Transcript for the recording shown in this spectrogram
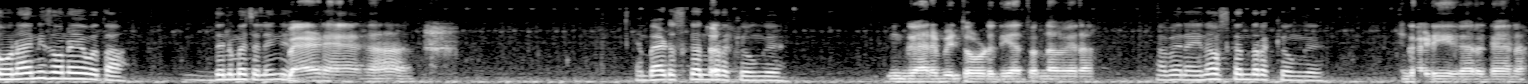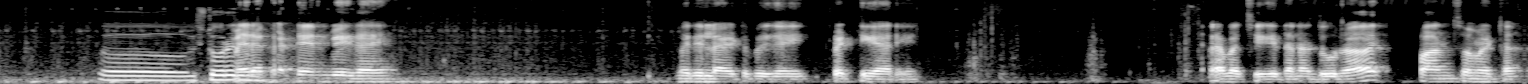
सोना ही नहीं सोना ये बता दिन में चलेंगे बेड है कहाँ बेड उसके अंदर रखे होंगे. घर भी तोड़ दिया तो ना मेरा. अबे नहीं ना उसके अंदर रखे होंगे. गाड़ी घर कह रहा स्टोरेज मेरे में। कर्टेन भी गए। मेरी लाइट भी गई पेटी आ रही है। अरे बच्चे कितना दूर रहा पाँच सौ मीटर।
